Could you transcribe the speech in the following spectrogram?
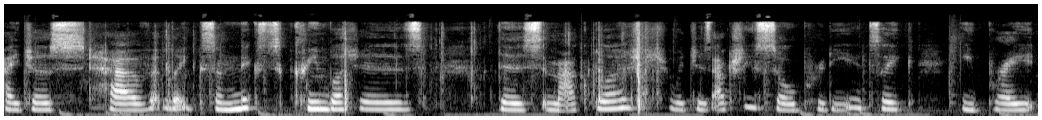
I just have like some NYX cream blushes, this MAC blush, which is actually so pretty. It's like a bright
